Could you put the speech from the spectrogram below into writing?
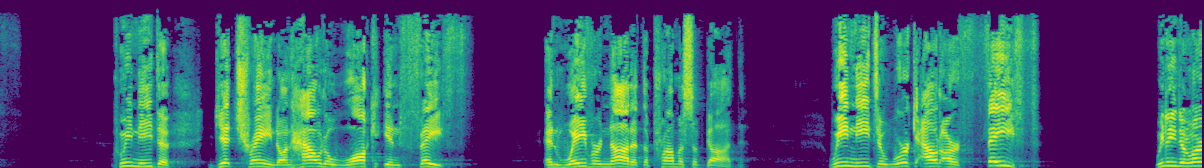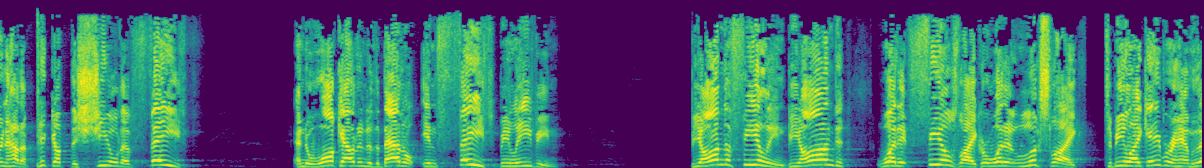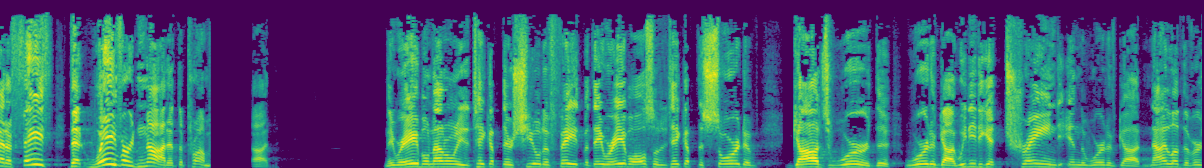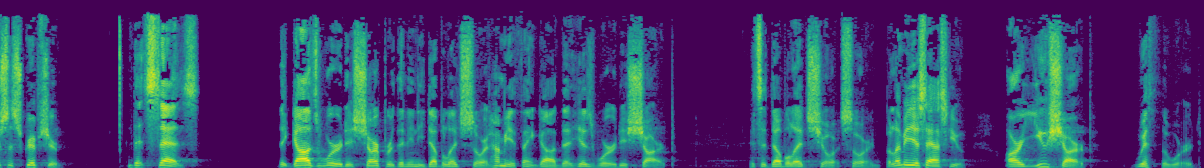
We need to get trained on how to walk in faith and waver not at the promise of God. We need to work out our faith. We need to learn how to pick up the shield of faith and to walk out into the battle in faith, believing. Beyond the feeling, beyond what it feels like or what it looks like to be like Abraham, who had a faith that wavered not at the promise of God. They were able not only to take up their shield of faith, but they were able also to take up the sword of God's Word, the Word of God. We need to get trained in the Word of God. Now, I love the verse of Scripture that says that God's Word is sharper than any double edged sword. How many of thank God that His Word is sharp? It's a double edged sword. But let me just ask you are you sharp with the Word?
